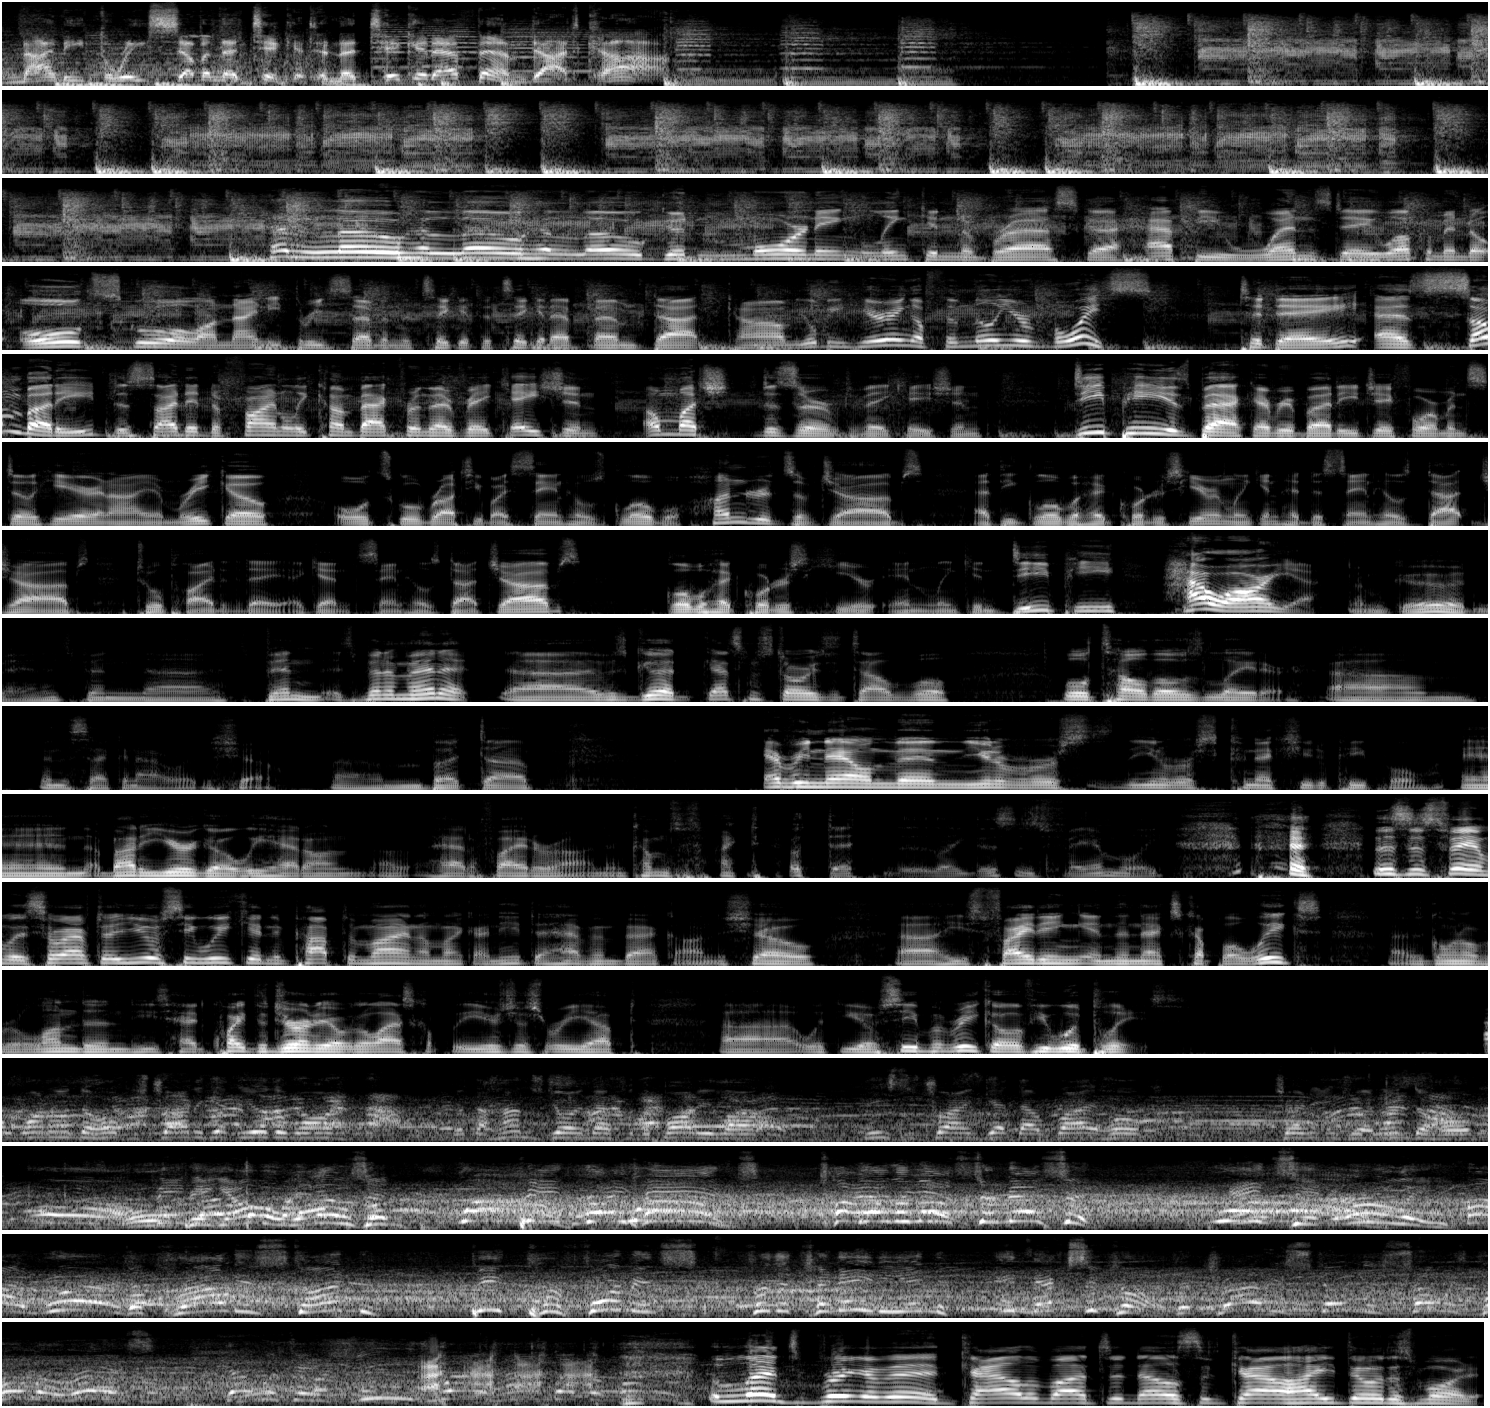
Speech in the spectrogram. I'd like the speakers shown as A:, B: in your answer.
A: On 93.7 The Ticket and theticketfm.com.
B: Hello, hello, hello. Good morning, Lincoln, Nebraska. Happy Wednesday. Welcome into Old School on 93.7 The Ticket, theticketfm.com. You'll be hearing a familiar voice today as somebody decided to finally come back from their vacation, a much deserved vacation. DP is back, everybody. Jay Foreman's still here, and I am Rico. Old School brought to you by Sandhills Global. Hundreds of jobs at the global headquarters here in Lincoln. Head to sandhills.jobs to apply today. Again, sandhills.jobs, global headquarters here in Lincoln. DP, how are you?
C: I'm good, man. It's been uh, it's been it's been a minute. Uh, it was good. Got some stories to tell. We'll we'll tell those later um, in the second hour of the show. Um, but uh, every now and then universe the universe connects you to people. And about a year ago we had on uh, had a fighter on and comes to find out that like this is family. This is family. So after ufc weekend it popped in mind. I'm like i need to have him back on the show. Uh, he's fighting in the next couple of weeks. Uh, he's going over to london. He's had quite the journey over the last couple of years just re-upped uh, with the ufc but rico if you would please
D: one underhook, he's trying to get the other one, but the hands joined there for the body lock. Needs to try and get that right hook, turn it into an underhook. Oh,
E: Oh, big, elbow waddles him.
D: Wow.
E: Big right hand. Kyle the Monster Nelson ends it early.
D: My word!
E: The crowd is stunned. Big performance for the Canadian in Mexico.
D: The crowd is stunned and so is Polo Reyes. That was a huge right hand on the money.
C: let's bring him in kyle the monster nelson kyle how you doing this morning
